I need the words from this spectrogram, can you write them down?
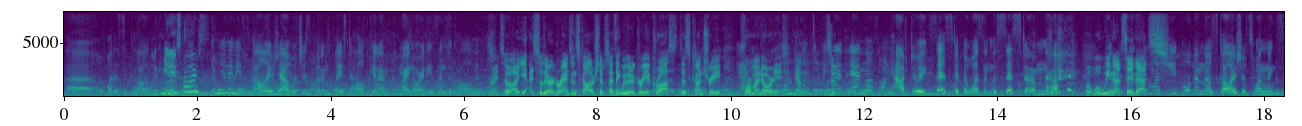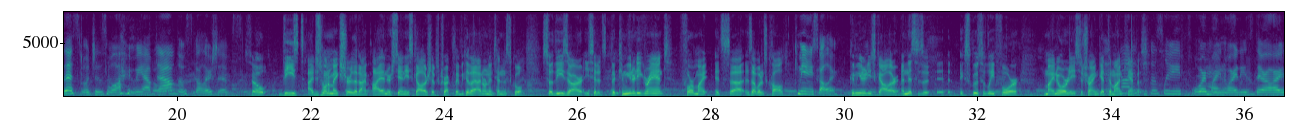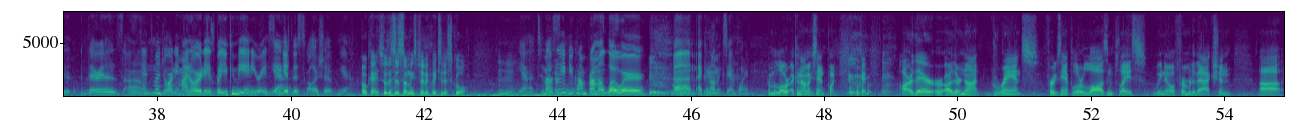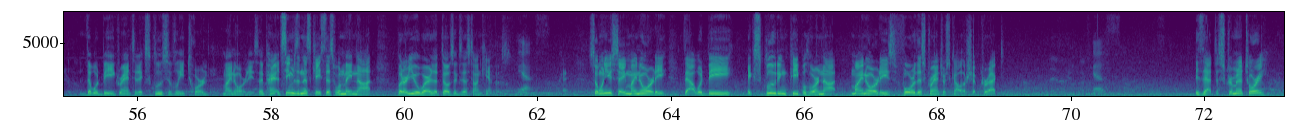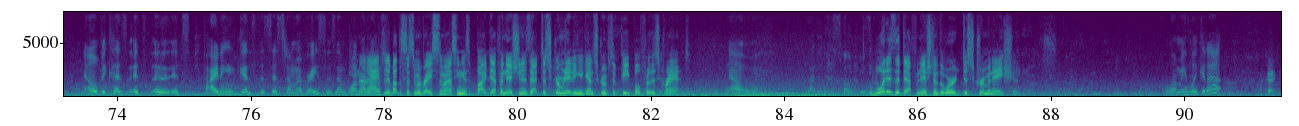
uh, what is it called? The community scholars? Community scholars, yeah, which is put in place to help get minorities into college. Right. So, uh, yeah, so there are grants and scholarships. I think we would agree across this country Yeah. for minorities. Yeah. Because, and those wouldn't have to exist if it wasn't the system. But will we If not say that's- was equal? Then those scholarships wouldn't exist, which is why we have to have those scholarships. So these, I just want to make sure that I, I understand these scholarships correctly because I don't attend the school. So these are, you said it's the community grant for my, it's, uh, is that what it's called? Community scholar. Community scholar, and this is uh exclusively for minorities to try and get them on It's campus. Not exclusively for minorities. There are there is um, It's majority minorities, but you can be any race Yeah. and get this scholarship. yeah Okay, so this is something specifically to the school yeah to the Mostly if you come from a lower um, economic standpoint. from a lower economic standpoint. Okay, are there or are there not grants, for example, or laws in place? We know affirmative action. Uh, that would be granted exclusively toward minorities. It seems in this case this one may not, but are you aware that those exist on campus? Yes. Okay. So when you say minority, that would be excluding people who are not minorities for this grant or scholarship, correct? Yes. Is that discriminatory? No, because it's uh, it's fighting against the system of racism. Well, I'm not have- asking about the system of racism. I'm asking is by definition, is that discriminating against groups of people for this grant? No. What is the definition of the word discrimination? Let me look it up. Okay.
